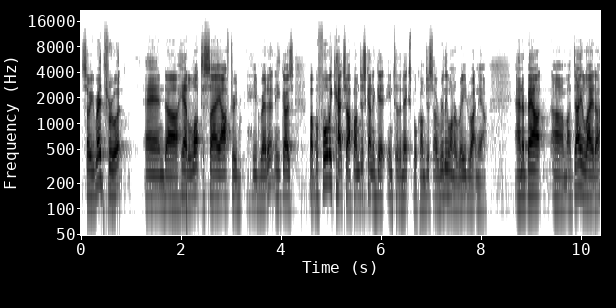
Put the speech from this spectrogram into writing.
So he read through it, and uh, he had a lot to say after he'd, he'd read it. And he goes, but before we catch up, I'm just going to get into the next book. I'm just, I really want to read right now. And about um, a day later,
